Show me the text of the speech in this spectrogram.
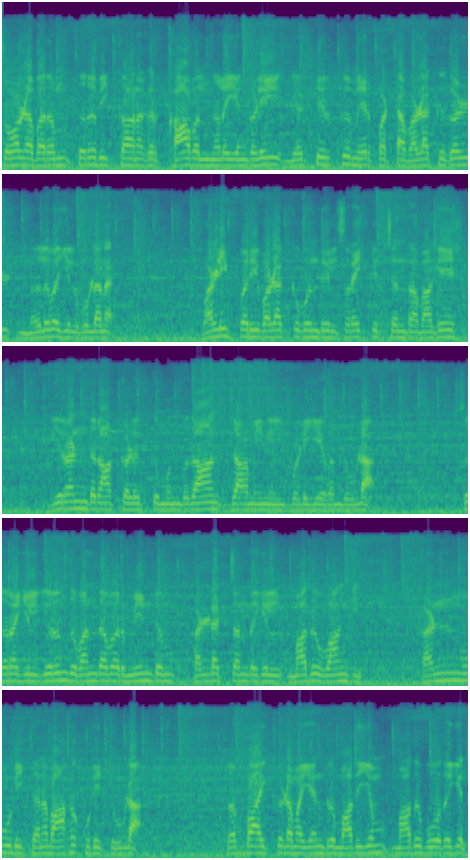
சோழவரம் திருவிக்காநகர் காவல் நிலையங்களில் எட்டிற்கு மேற்பட்ட வழக்குகள் நிலுவையில் உள்ளன. வழிப்பறி வழக்கு ஒன்றில் சிறைக்குச் சென்ற மகேஷ் இரண்டு நாட்களுக்கு முன்புதான் ஜாமீனில் வெளியே வந்துள்ளார். சிறையில் இருந்து வந்தவர் மீண்டும் கள்ளச்சந்தையில் மது வாங்கி கண்மூடித்தனமாக குடித்துள்ளார். செவ்வாய்க்கிழமையன்று மதியம் மது போதையில்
